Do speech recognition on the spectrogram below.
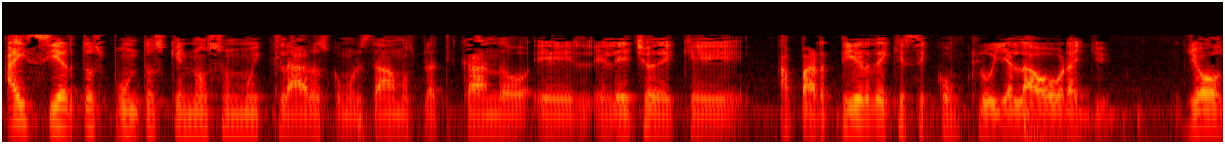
hay ciertos puntos que no son muy claros, como lo estábamos platicando, el, el hecho de que a partir de que se concluya la obra, yo,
